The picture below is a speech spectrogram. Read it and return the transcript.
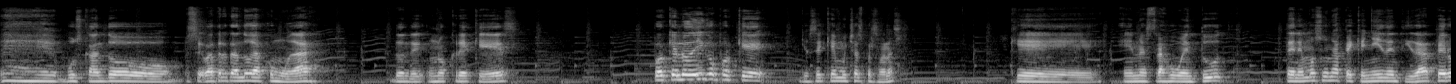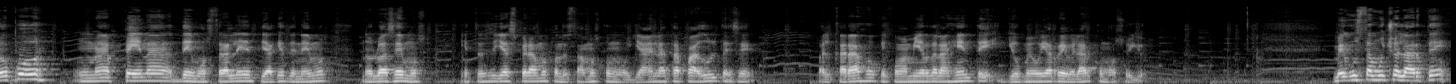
eh, buscando, se va tratando de acomodar donde uno cree que es. ¿Por lo digo? Porque yo sé que hay muchas personas que en nuestra juventud tenemos una pequeña identidad, pero por una pena de mostrar la identidad que tenemos, no lo hacemos. Y entonces ya esperamos cuando estamos como ya en la etapa adulta, ese el carajo, que coma mierda la gente, yo me voy a revelar como soy yo. Me gusta mucho el arte,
